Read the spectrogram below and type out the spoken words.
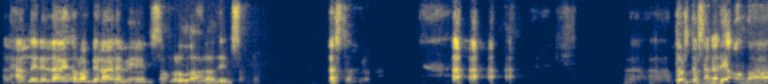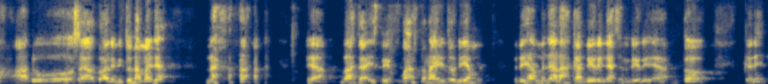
Alhamdulillahirabbil alamin. Astagfirullahaladzim. Astagfirullah. Terus tersadar ya Allah, aduh saya tahu itu namanya. Nah, ya baca istighfar setelah itu dia dia menyalahkan dirinya sendiri ya. Tuh. Jadi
